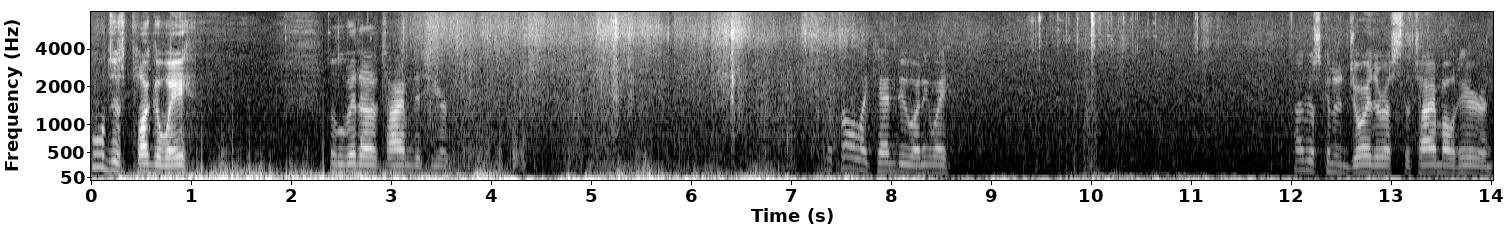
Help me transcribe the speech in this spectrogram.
We'll just plug away a little bit at a time this year. That's all I can do anyway. I'm just going to enjoy the rest of the time out here and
